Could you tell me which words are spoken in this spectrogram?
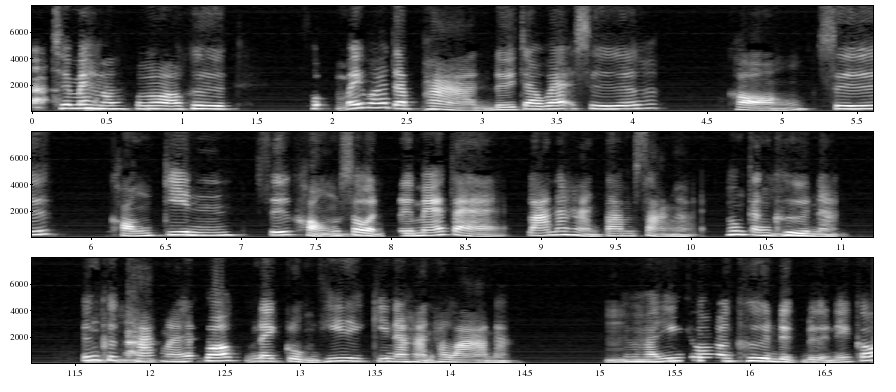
ค่ะใช่ไหมคะเพราะว่าคือ ไม่ว่าจะผ่านหรือจะแวะซื้อของซื้อ ของกินซื้อของสด หรือแม้แต่ร้านอาหารตามสั่งอะช่วงกลางคืนอะ ซึ่งคึกคักนะเพราะในกลุ่มที่กินอาหารทลานอะอืมนะคะยิ่งช่วงกลางคืนดึกดื่นนี่ก็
